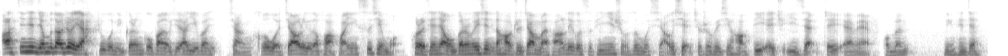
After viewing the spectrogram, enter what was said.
好了，今天节目到这里啊。如果你个人购房有其他疑问，想和我交流的话，欢迎私信我或者添加我个人微信，账号是将买房六个字拼音首字母小写，就是微信号 d h e z j m f。我们明天见。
